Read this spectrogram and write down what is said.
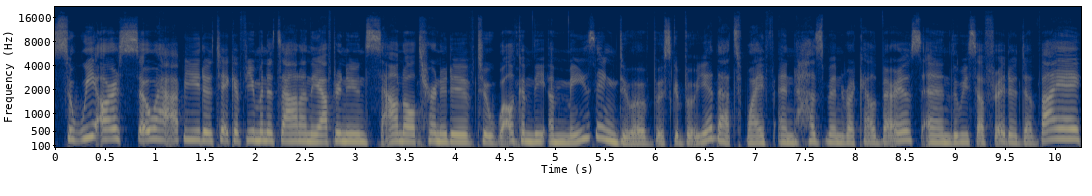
So, we are so happy to take a few minutes out on the afternoon sound alternative to welcome the amazing duo of Buscabulla. That's wife and husband Raquel Berrios and Luis Alfredo del Valle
